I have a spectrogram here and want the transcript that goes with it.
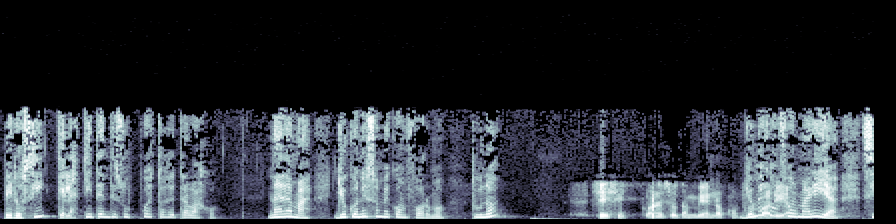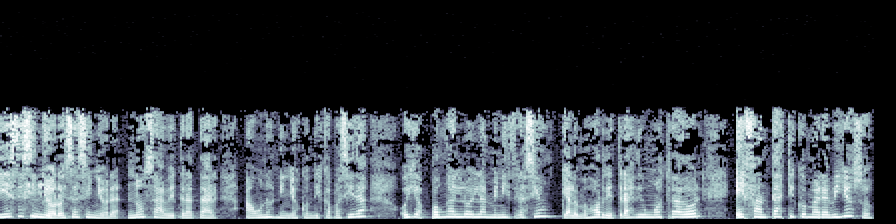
pero sí que las quiten de sus puestos de trabajo. Nada más. Yo con eso me conformo. ¿Tú no? Sí, sí, con eso también nos Yo me conformaría. conformaría. Si ese Sí, señor sí. o esa señora no sabe tratar a unos niños con discapacidad, oiga, pónganlo en la administración, que a lo mejor detrás de un mostrador es fantástico y maravilloso.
